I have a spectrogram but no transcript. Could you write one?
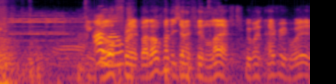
You I can go will. for it, but I don't think there's anything left. We went everywhere.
